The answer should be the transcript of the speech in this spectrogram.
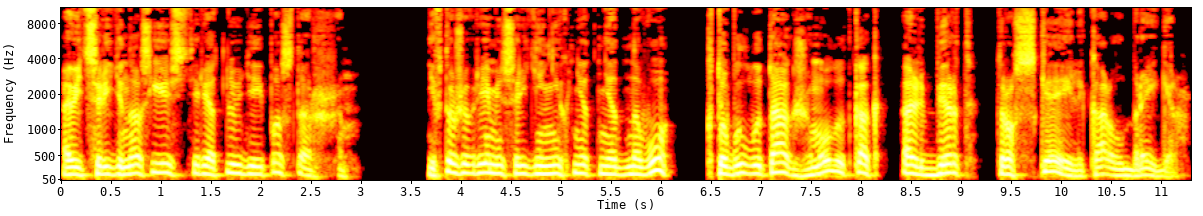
а ведь среди нас есть ряд людей постарше и в то же время среди них нет ни одного, кто был бы так же молод, как Альберт Троске или Карл Брейгер.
